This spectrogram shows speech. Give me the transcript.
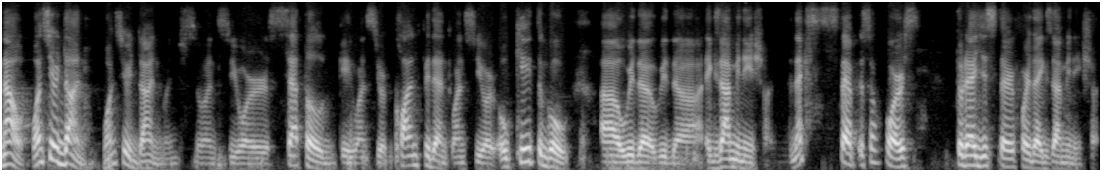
Now, once you're done, once you're done, once once you're settled, okay, once you're confident, once you're okay to go uh, with the with the examination, the next step is of course to register for the examination.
